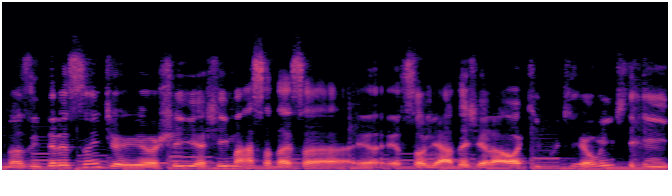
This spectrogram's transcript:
Mas interessante, eu achei, achei massa dar essa, essa olhada geral aqui, porque realmente tem,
